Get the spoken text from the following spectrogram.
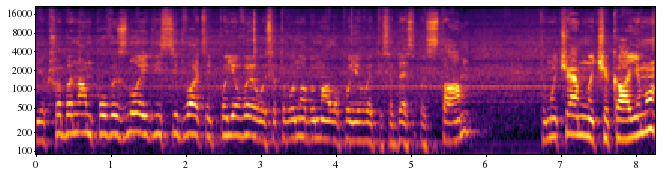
Якщо би нам повезло і 220 появилося, то воно би мало появитися десь ось там. Тому чемно чекаємо.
